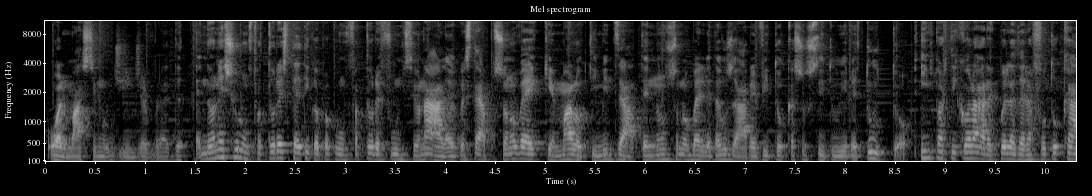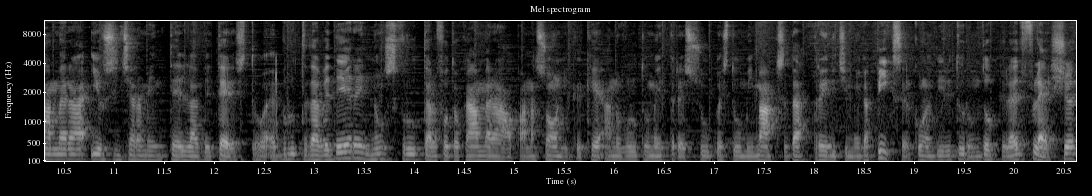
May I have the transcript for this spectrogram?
o al massimo Gingerbread. Non è solo un fattore estetico, è proprio un fattore funzionale. Queste app sono vecchie, mal ottimizzate, non sono belle da usare, vi tocca sostituire tutto. In particolare quella della fotocamera, io sinceramente la detesto, è brutta da vedere, non sfrutta la fotocamera Panasonic che hanno voluto mettere su questo Umi Max da 13 megapixel con addirittura un doppio LED flash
